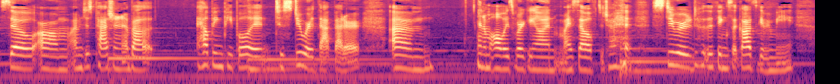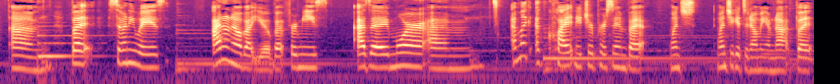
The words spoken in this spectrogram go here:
So um, I'm just passionate about helping people and to steward that better. Um, and I'm always working on myself to try to steward the things that God's given me. Um, but so, anyways, I don't know about you, but for me, as a more, um, I'm like a quiet nature person, but once once you get to know me, I'm not. But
